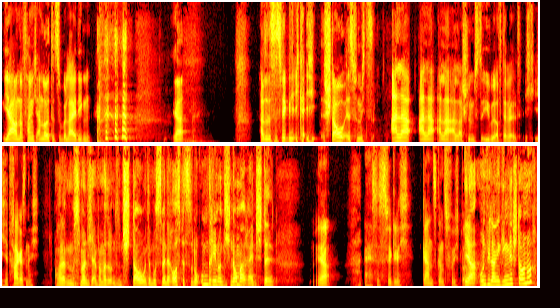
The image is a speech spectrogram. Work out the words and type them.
ja, und dann fange ich an, Leute zu beleidigen. ja. Also das ist wirklich, ich, kann- ich, Stau ist für mich das aller, aller, aller, aller schlimmste Übel auf der Welt. Ich, ich ertrage es nicht. Oh, dann muss man dich einfach mal so in so einen Stau und dann musst du, wenn du raus bist, so noch umdrehen und dich nochmal reinstellen. Ja. Es ist wirklich ganz, ganz furchtbar. Ja, und wie lange ging der Stau noch?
